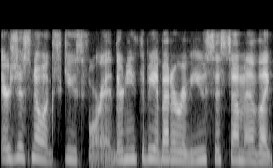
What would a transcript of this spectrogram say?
there's just no excuse for it. There needs to be a better review system of like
